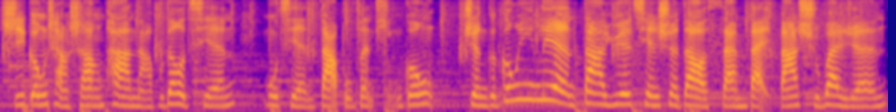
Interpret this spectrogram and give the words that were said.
施工厂商怕拿不到钱，目前大部分停工。整个供应链大约牵涉到三百八十万人，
